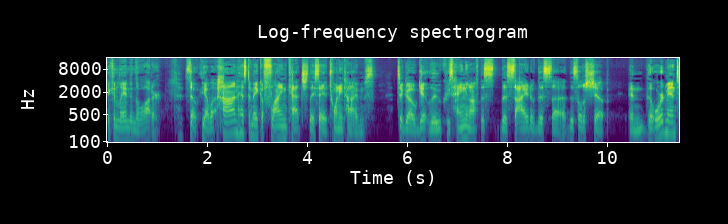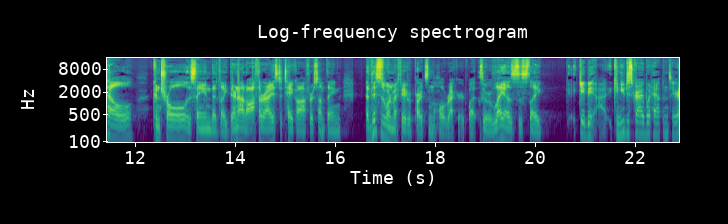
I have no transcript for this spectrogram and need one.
it can land in the water. So yeah, what Han has to make a flying catch. They say it twenty times to go get Luke, who's hanging off this the side of this uh, this little ship, and the Ord Mantell control is saying that like they're not authorized to take off or something. And this is one of my favorite parts in the whole record. What so Leia's just like, can you describe what happens here?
